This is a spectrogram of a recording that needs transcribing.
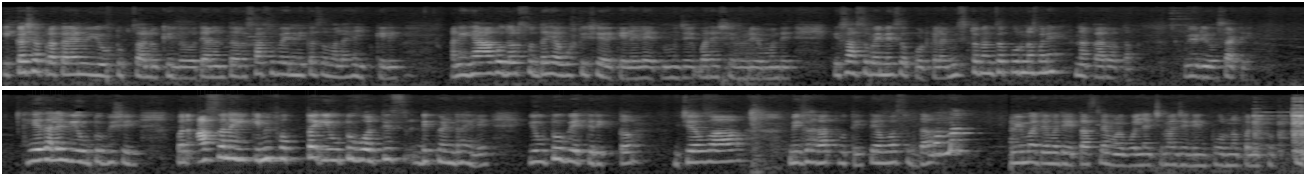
की कशा प्रकारे मी यूट्यूब चालू केलं त्यानंतर सासूबाईंनी कसं मला हेल्प केली. आणि ह्या अगोदर सुद्धा ह्या गोष्टी शेअर केलेल्या आहेत. म्हणजे बऱ्याचशा व्हिडिओमध्ये की सासूबाईंनी सपोर्ट केला. मिस्टरांचा पूर्णपणे नकार होता व्हिडिओसाठी हे झाले यूट्यूब विषयी. पण असं नाही की मी फक्त यूट्यूबवरतीच डिपेंड राहिले. यूट्यूब व्यतिरिक्त जेव्हा मी घरात होते तेव्हा सुद्धा मी मध्ये मध्ये येत असल्यामुळे बोलण्याची माझी लिंक पूर्णपणे तुटते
